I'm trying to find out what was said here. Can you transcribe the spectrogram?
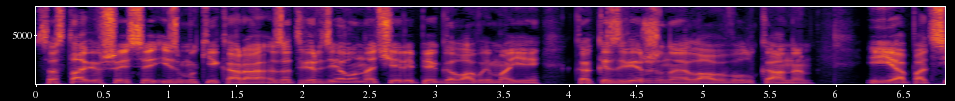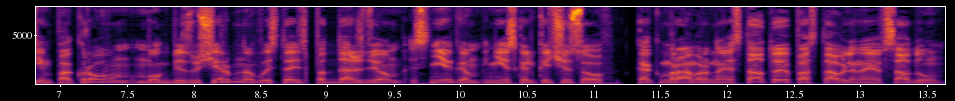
составившаяся из муки кора затвердела на черепе головы моей, как изверженная лава вулкана, и я под сим покровом мог безущербно выстоять под дождем, снегом несколько часов, как мраморная статуя, поставленная в саду.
